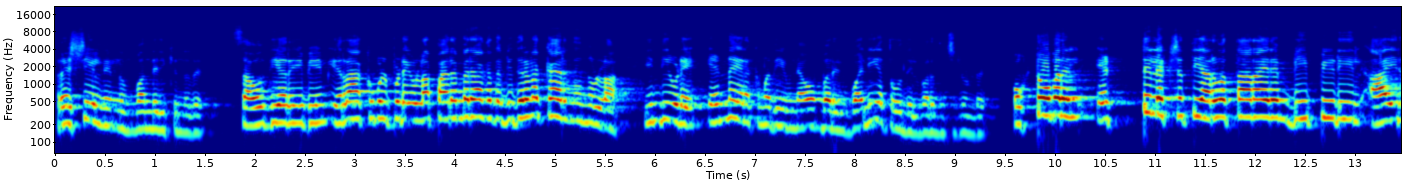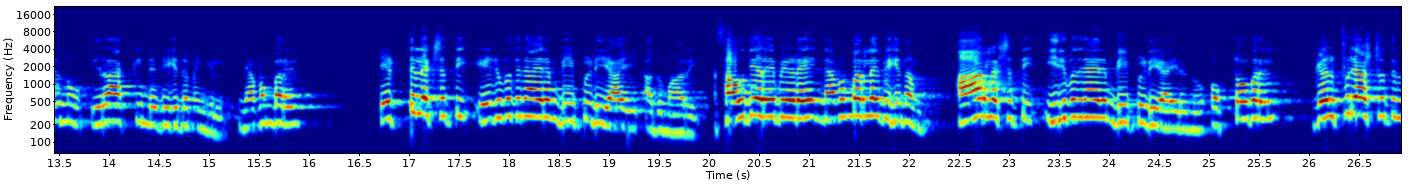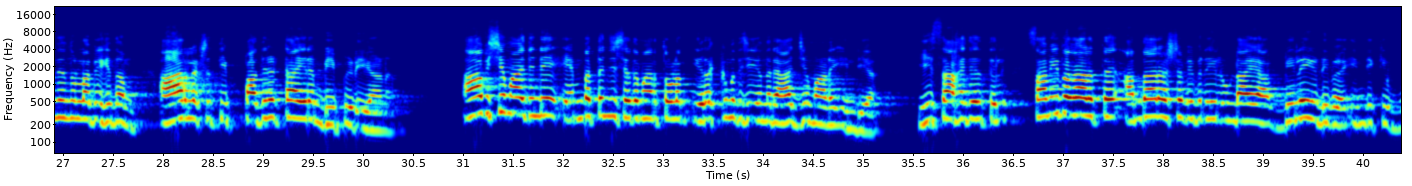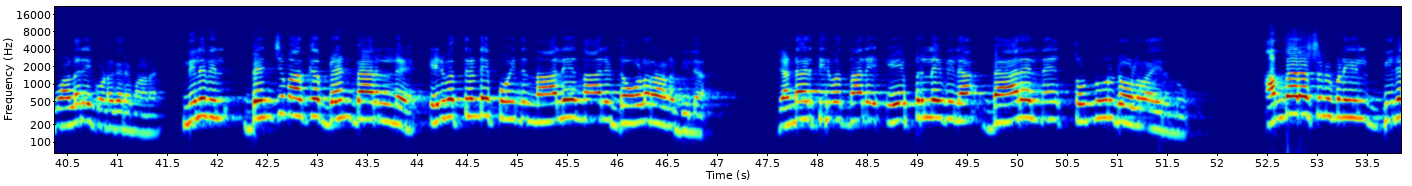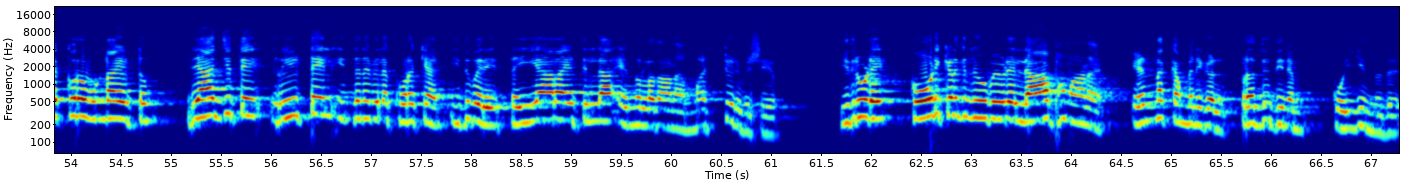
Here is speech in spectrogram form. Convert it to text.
റഷ്യയിൽ നിന്നും വന്നിരിക്കുന്നത്. സൗദി അറേബ്യയും ഇറാഖും ഉൾപ്പെടെയുള്ള പരമ്പരാഗത വിതരണക്കാരിൽ നിന്നുള്ള ഇന്ത്യയുടെ എണ്ണ ഇറക്കുമതിയും നവംബറിൽ വലിയ തോതിൽ വർദ്ധിച്ചിട്ടുണ്ട്. ഒക്ടോബറിൽ എട്ട് ലക്ഷത്തി അറുപത്തി ആറായിരം ബി പി ഡിയിൽ ആയിരുന്നു ഇറാഖിന്റെ വിഹിതമെങ്കിൽ നവംബറിൽ എട്ട് ലക്ഷത്തി എഴുപതിനായിരം ബി പി ഡി ആയി അത് മാറി. സൗദി അറേബ്യയുടെ നവംബറിലെ വിഹിതം ആറ് ലക്ഷത്തി ഇരുപതിനായിരം ബി പി ഡി ആയിരുന്നു ഒക്ടോബറിൽ ഗൾഫ് രാഷ്ട്രത്തിൽ നിന്നുള്ള വിഹിതം ആറ് ലക്ഷത്തി പതിനെട്ടായിരം ബി പി ഡി ആണ് ആവശ്യമായതിന്റെ എൺപത്തഞ്ച് ശതമാനത്തോളം ഇറക്കുമതി ചെയ്യുന്ന രാജ്യമാണ് ഇന്ത്യ. ഈ സാഹചര്യത്തിൽ സമീപകാലത്ത് അന്താരാഷ്ട്ര വിപണിയിൽ ഉണ്ടായ വിലയിടിവ് ഇന്ത്യയ്ക്ക് വളരെ ഗുണകരമാണ്. നിലവിൽ ബെഞ്ച് മാർക്ക് ബ്രണ്ട് ബാരലിന് എഴുപത്തിരണ്ട് പോയിന്റ് നാല് നാല് ഡോളറാണ് വില. രണ്ടായിരത്തി ഇരുപത്തിനാല് ഏപ്രിലെ വില ബാരലിന് തൊണ്ണൂറ് ഡോളർ ആയിരുന്നു. അന്താരാഷ്ട്ര വിപണിയിൽ വിലക്കുറവുണ്ടായിട്ടും രാജ്യത്തെ റീറ്റെയിൽ ഇന്ധനവില കുറയ്ക്കാൻ ഇതുവരെ തയ്യാറായിട്ടില്ല എന്നുള്ളതാണ് മറ്റൊരു വിഷയം. ഇതിലൂടെ കോടിക്കണക്കിന് രൂപയുടെ ലാഭമാണ് എണ്ണ കമ്പനികൾ പ്രതിദിനം കൊയ്യുന്നത്.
